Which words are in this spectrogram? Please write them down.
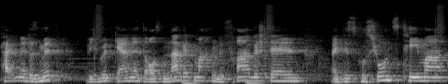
teilt mir das mit. Ich würde gerne draußen Nugget machen, eine Frage stellen, ein Diskussionsthema.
